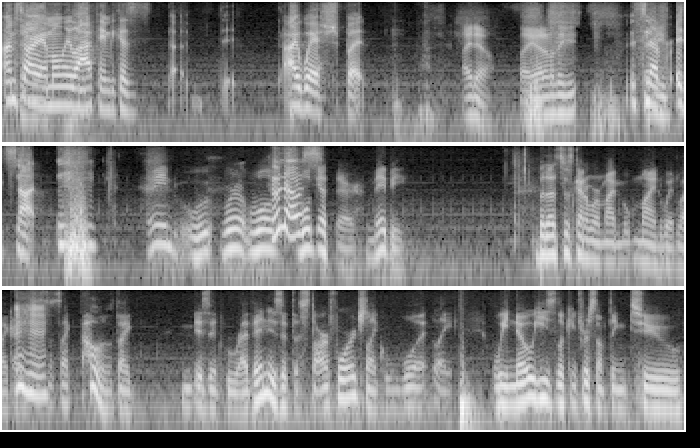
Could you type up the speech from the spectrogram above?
I'm sorry. then- I'm only laughing because uh, I wish, but I know. Like I don't think. it's I never. mean- it's not. I mean, we're, we'll Who knows? we'll get there maybe. But that's just kind of where my mind went. Like I Mhm. was like, oh, like is it Revan? Is it the Starforge? Like what? Like we know he's looking for something to,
